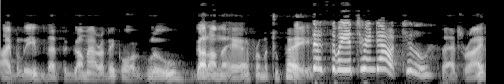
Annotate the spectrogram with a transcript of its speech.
I believed that the gum arabic, or glue, got on the hair from a toupee. That's the way it turned out, too. That's right.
